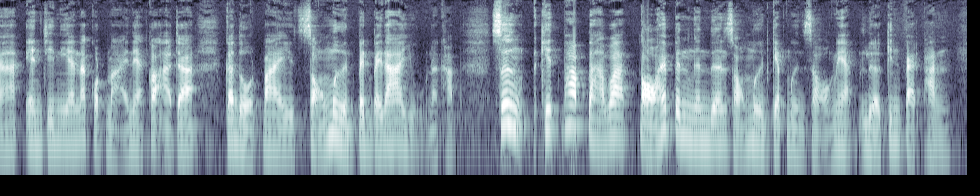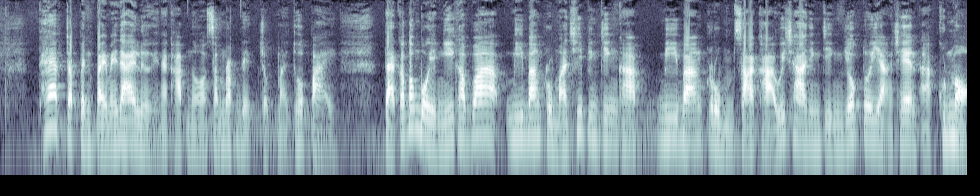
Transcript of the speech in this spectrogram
นะฮะเอนจิเนียร์นักกฎหมายเนี่ยก็อาจจะกระโดดไป 20,000 เป็นไปได้อยู่นะครับ ซึ่งคิดภาพตามว่าต่อให้เป็นเงินเดือน 20,000 เก็บ 1 2ื่นเนี่ยเหลือกิน 8,000 แทบจะเป็นไปไม่ได้เลยนะครับเนาะสำหรับเด็กจบใหม่ทั่วไป แต่ก็ต้องบอกอย่างนี้ครับว่ามีบางกลุ่มอาชีพจริงๆครับมีบางกลุ่มสาขาวิชาจริง ๆ ยกตัวอย่างเช่นอะคุณหมอ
